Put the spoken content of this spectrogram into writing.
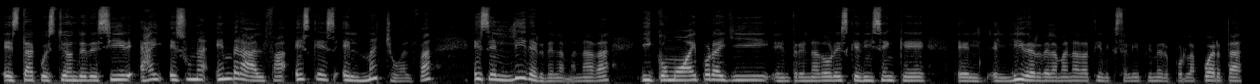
Esta cuestión de decir, ay, es una hembra alfa, es que es el macho alfa es el líder de la manada y como hay por allí entrenadores que dicen que el, líder de la manada tiene que salir primero por la puerta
